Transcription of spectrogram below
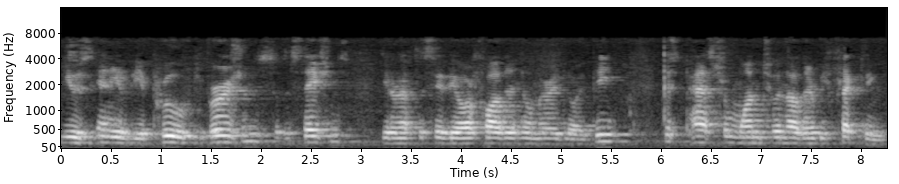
use any of the approved versions of the stations. You don't have to say the Our Father, Hail Mary, Glory be. Just pass from one to another, reflecting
